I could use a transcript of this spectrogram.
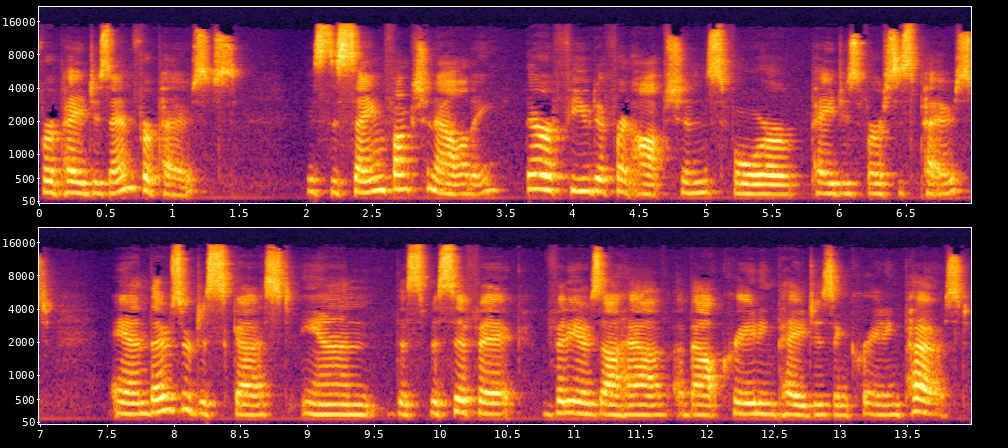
for pages and for posts. It's the same functionality. There are a few different options for pages versus post, and those are discussed in the specific videos I have about creating pages and creating posts.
